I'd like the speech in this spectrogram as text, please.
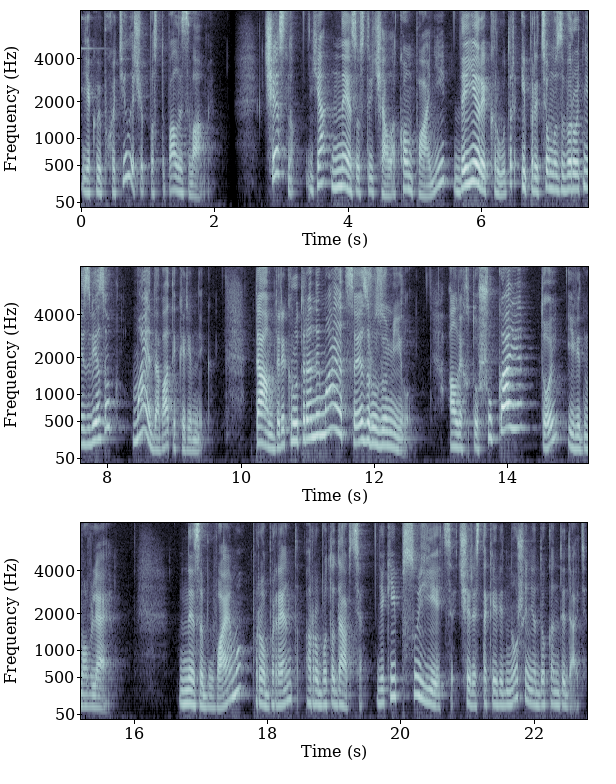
як ви б хотіли, щоб поступали з вами. Чесно, я не зустрічала компанії, де є рекрутер, і при цьому зворотній зв'язок має давати керівник. Там, де рекрутера немає, це зрозуміло. Але хто шукає, той і відмовляє. Не забуваємо про бренд роботодавця, який псується через таке відношення до кандидатів.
